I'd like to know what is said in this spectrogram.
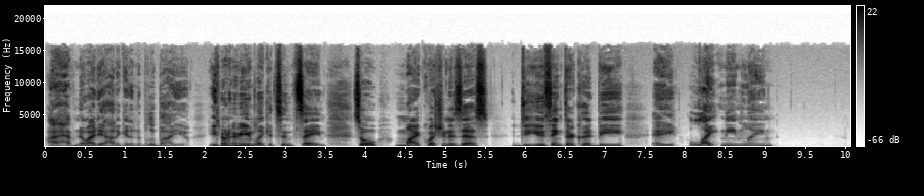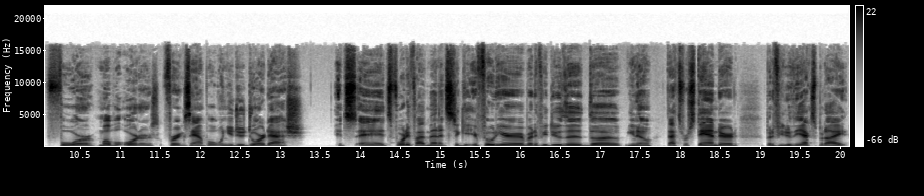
I have no idea how to get into Blue Bayou. You know what I mean? Like it's insane. So my question is this do you think there could be a lightning lane for mobile orders? For example, when you do DoorDash, it's hey, it's 45 minutes to get your food here, but if you do the the, you know, that's for standard, but if you do the expedite,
